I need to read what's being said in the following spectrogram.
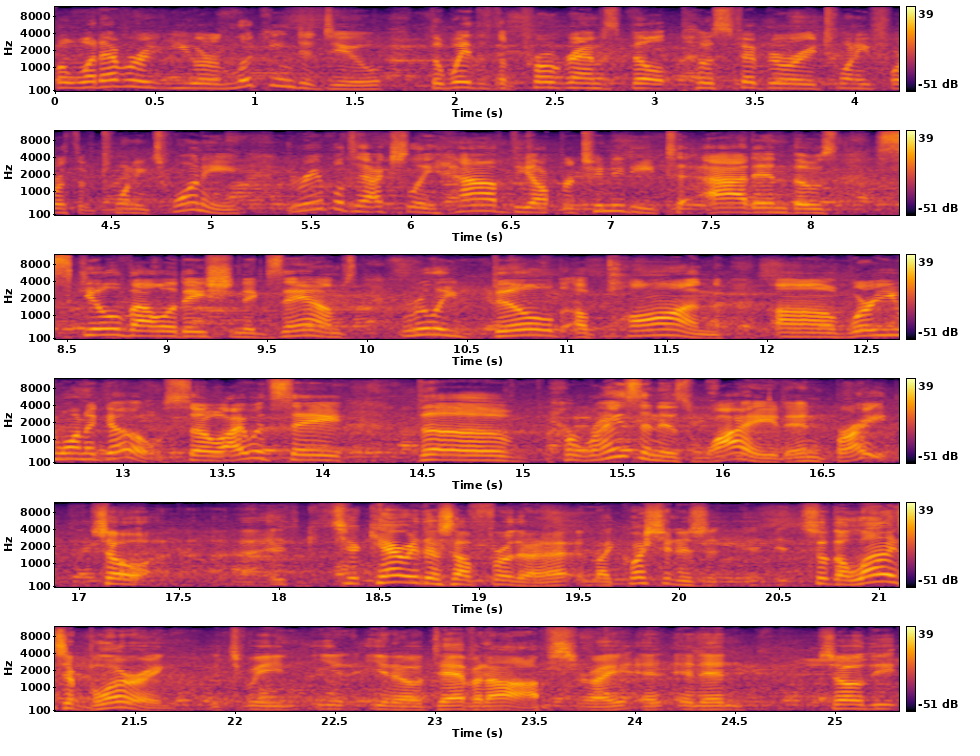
But whatever you're looking to do, the way that the program's built post February 24th of 2020, you're able to actually have the opportunity to add in those skill validation exams, really build upon uh, where you want to go. So I would say the horizon is wide and bright. So Uh, to carry this out further, uh, my question is, so the lines are blurring between you know dev and ops, right? And, and then, so the,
